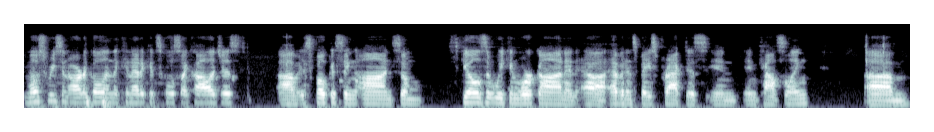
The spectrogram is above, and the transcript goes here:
most recent article in the Connecticut School Psychologist um, is focusing on some skills that we can work on and uh, evidence-based practice in in counseling. Um,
